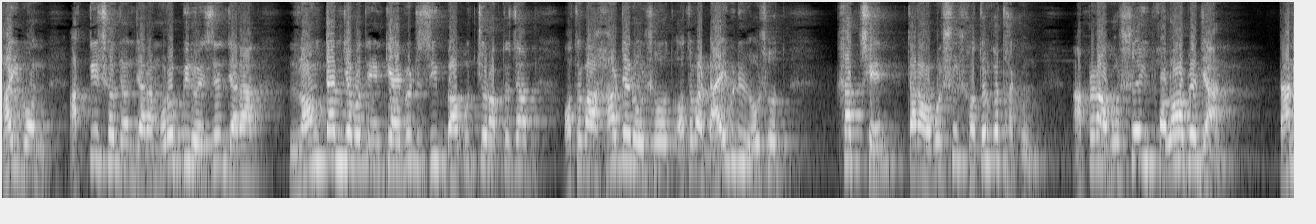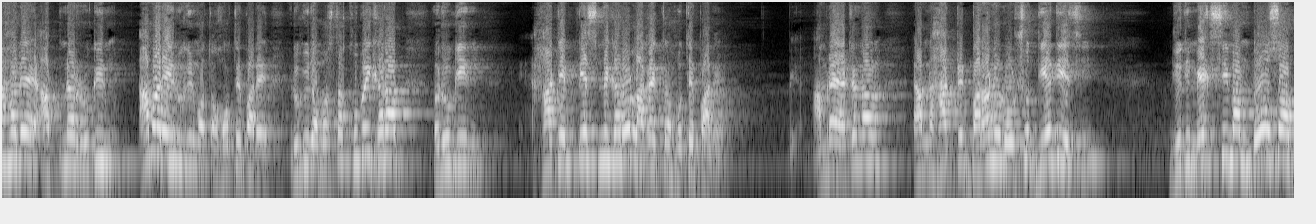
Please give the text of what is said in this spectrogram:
ভাই বোন আত্মীয় স্বজন যারা মুরব্বী রয়েছেন, যারা লং টাইম যাবত অ্যান্টিহাইপোটেসিভ বা উচ্চ রক্তচাপ অথবা হার্টের ঔষধ অথবা ডায়াবেটিস ঔষধ খাচ্ছেন, তারা অবশ্যই সতর্ক থাকুন। আপনারা অবশ্যই ফলো আপে যান। তা না হলে আপনার রুগীর, আমার এই রুগীর মতো হতে পারে। রুগীর অবস্থা খুবই খারাপ, রুগীর হার্টে পেসমেকারও লাগাইতে হতে পারে। আমরা অ্যাটেনল আমরা হার্ট রেট বাড়ানোর ওষুধ দিয়ে দিয়েছি। যদি ম্যাক্সিমাম ডোজ অফ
